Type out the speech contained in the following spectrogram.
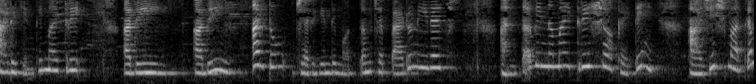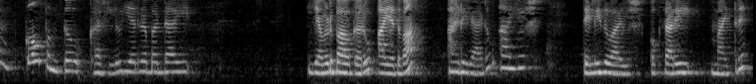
అడిగింది మైత్రి. అది అది అంటూ జరిగింది మొత్తం చెప్పాడు నీరజ్. అంతా విన్న మైత్రి షాక్ అయితే ఆయుష్ మాత్రం కోపంతో కర్రలు ఎర్రబడ్డాయి. ఎవడు బావగారు? ఆ యదవా? అడిగాడు ఆయుష్. తెలీదు ఆయుష్. ఒకసారి మైత్రి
